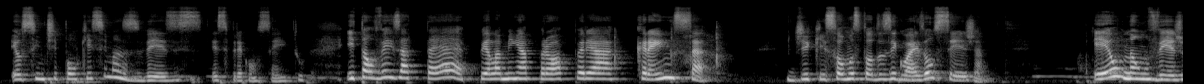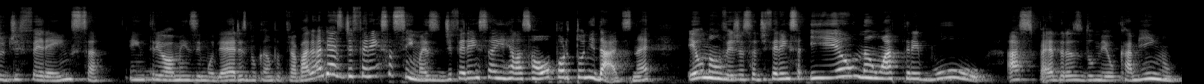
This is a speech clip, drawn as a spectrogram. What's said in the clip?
eu senti pouquíssimas vezes esse preconceito. E talvez até pela minha própria crença de que somos todos iguais. Ou seja, eu não vejo diferença entre homens e mulheres no campo do trabalho. Aliás, diferença sim, mas diferença em relação a oportunidades, né? Eu não vejo essa diferença e eu não atribuo as pedras do meu caminho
